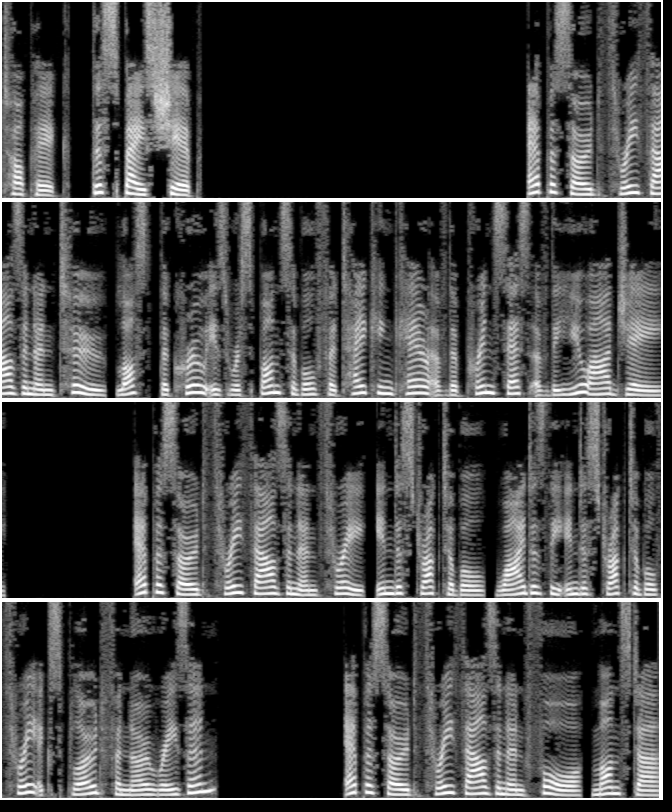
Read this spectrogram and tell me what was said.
The spaceship Episode 3002, Lost, the crew is responsible for taking care of the princess of the URG. Episode 3003, Indestructible, why does the Indestructible 3 explode for no reason? Episode 3004, Monster,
